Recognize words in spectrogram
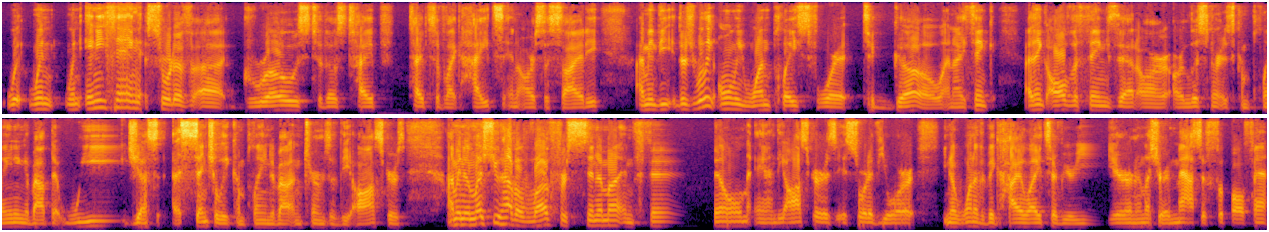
when when anything sort of uh, grows to those type types of like heights in our society, I mean, the, there's really only one place for it to go, and I think I think all the things that our our listener is complaining about that we just essentially complained about in terms of the Oscars. I mean, unless you have a love for cinema and film film and the Oscars is sort of your, you know, one of the big highlights of your year. And unless you're a massive football fan,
